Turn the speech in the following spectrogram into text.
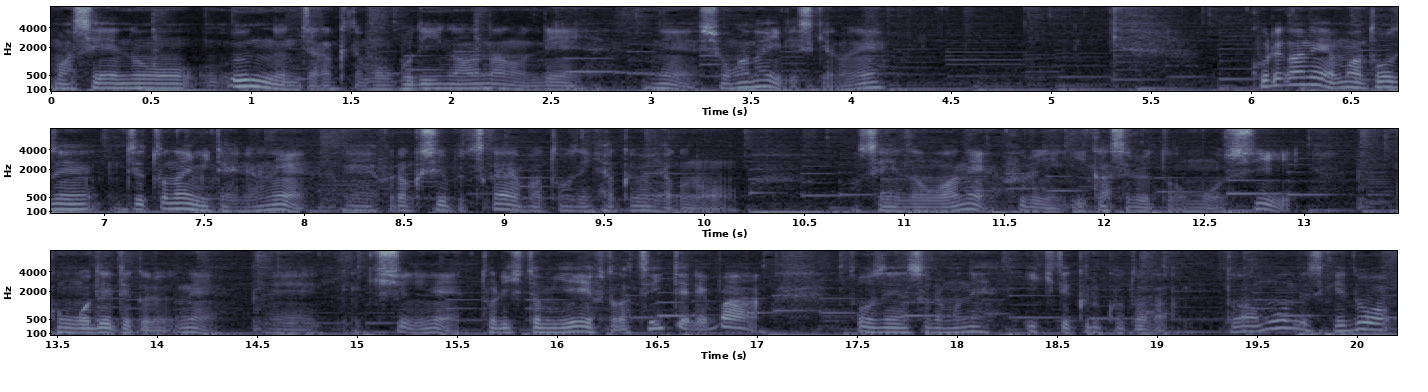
まあ、性能云々じゃなくてもボディ側なので、ね、しょうがないですけどね。これがね、まあ当然 Z9 みたいなね、えフラッグシップ使えば当然100、400の性能はね、フルに活かせると思うし、今後出てくるね、えー、機種にね、鳥瞳 AF とかついてれば、当然それもね、生きてくることだとは思うんですけど、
